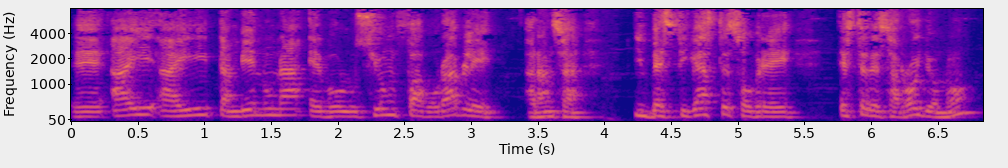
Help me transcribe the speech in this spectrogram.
Eh, hay ahí también una evolución favorable, Aranza. Investigaste sobre este desarrollo, ¿no?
